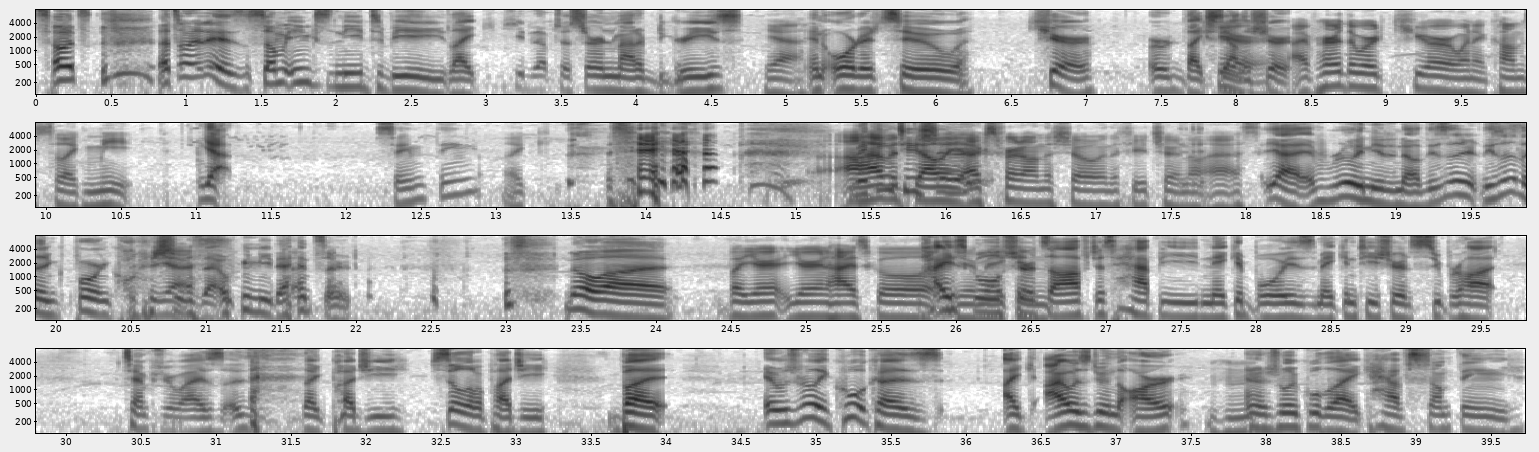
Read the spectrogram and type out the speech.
so it's that's what it is. Some inks need to be like heated up to a certain amount of degrees yeah. in order to cure or like stay on the shirt. I've heard the word cure when it comes to like meat. yeah. Same thing. Like, I'll have a Making deli t-shirt- expert on the show in the future, and I'll ask. Yeah, I really need to know. These are these are the important questions Yes. that we need answered. no, uh, But you're you're in high school. high you're school shirts off, just happy naked boys making t-shirts, super hot, temperature wise, like pudgy, still a little pudgy, but it was really cool because like I was doing the art, Mhm. and it was really cool to like have something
